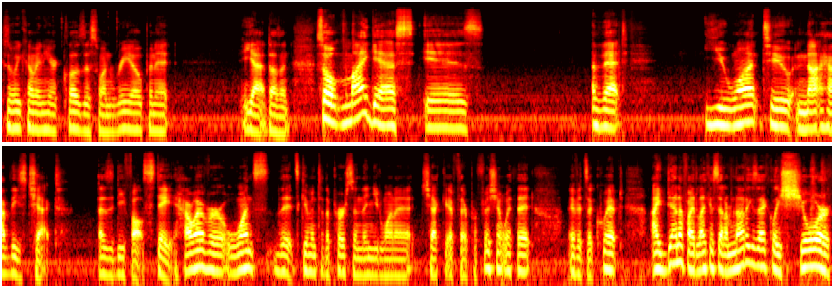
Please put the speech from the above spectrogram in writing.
So if we come in here, close this one, reopen it. Yeah, it doesn't. So my guess is that you want to not have these checked as a default state. However, once it's given to the person, then you'd want to check if they're proficient with it, if it's equipped identified. Like I said, I'm not exactly sure.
